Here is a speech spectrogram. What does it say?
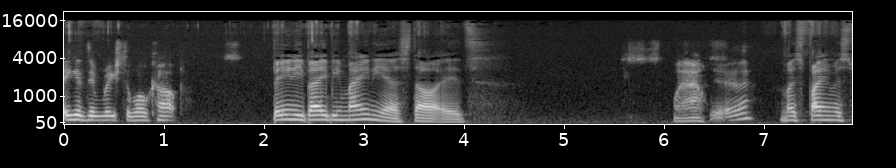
England didn't reach the World Cup. Beanie Baby Mania started. Wow. Yeah. The most famous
